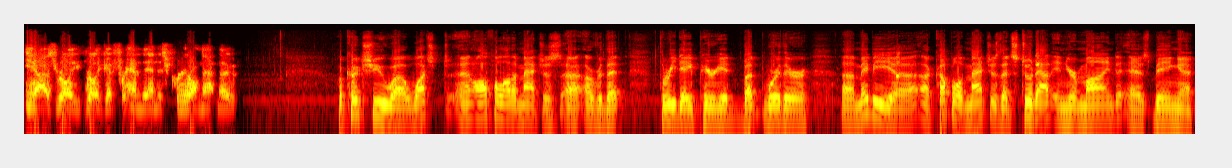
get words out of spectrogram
you know, it was really, really good for him to end his career on that note. Well, Coach, you uh, watched an awful lot of matches uh, over that three day period, but were there uh, maybe uh, a couple of matches that stood out in your mind as being uh,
